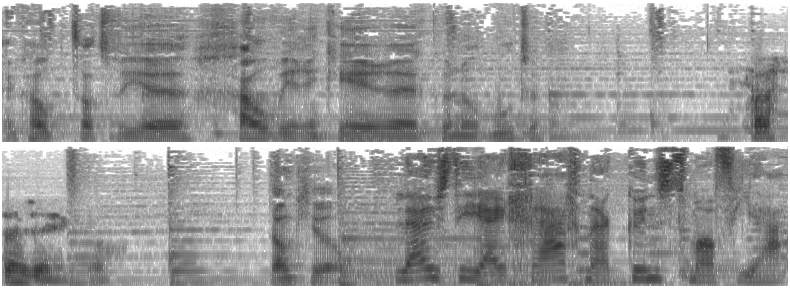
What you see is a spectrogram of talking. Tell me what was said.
Ik hoop dat we je gauw weer een keer uh, kunnen ontmoeten. Vast en zeker. Dankjewel. Luister jij graag naar Kunstmafia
